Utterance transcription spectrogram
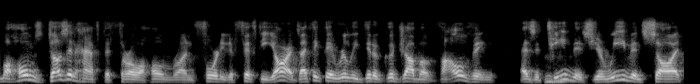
Mahomes doesn't have to throw a home run 40 to 50 yards. I think they really did a good job evolving as a team mm-hmm. this year. We even saw it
